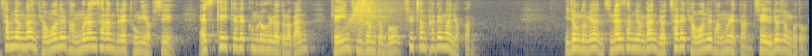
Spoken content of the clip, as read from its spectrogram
3년간 병원을 방문한 사람들의 동의 없이 SK텔레콤으로 흘러들어간 개인 질병 정보 7,800만여 건. 이 정도면 지난 3년간 몇 차례 병원을 방문했던 제 의료 정보도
